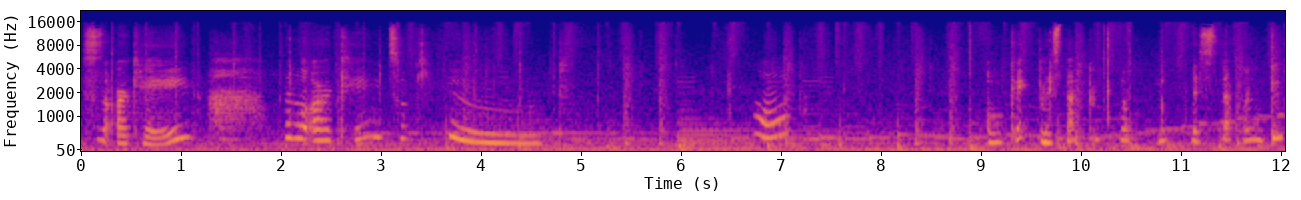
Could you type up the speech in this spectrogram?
This is an arcade. Little arcade, so cute. Oh. Okay, missed that. Nope, nope, missed that one too.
